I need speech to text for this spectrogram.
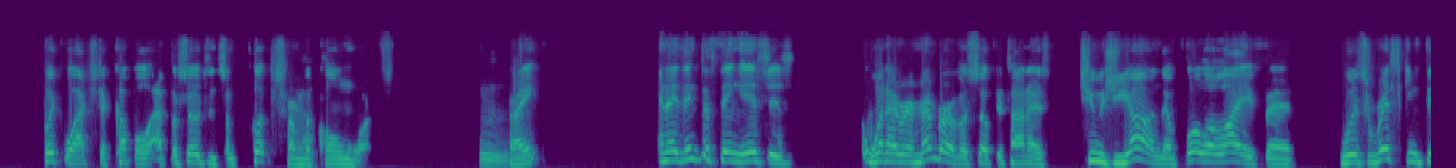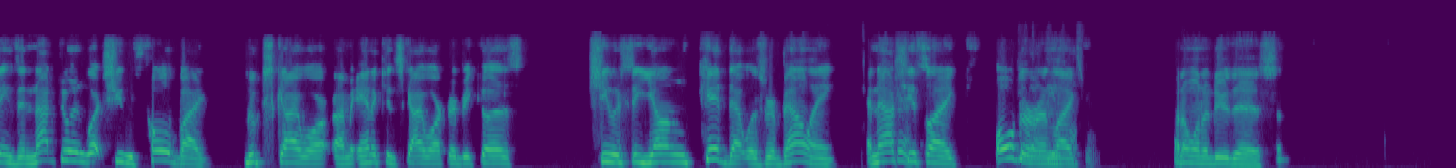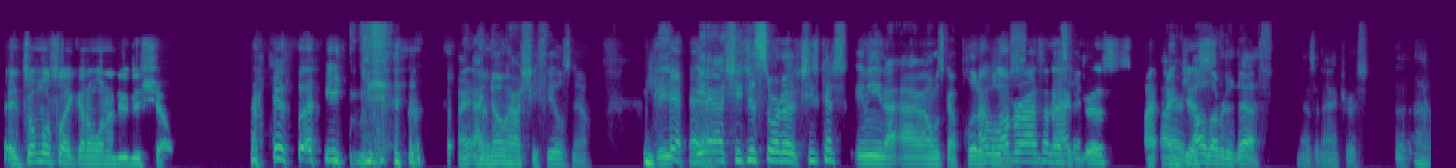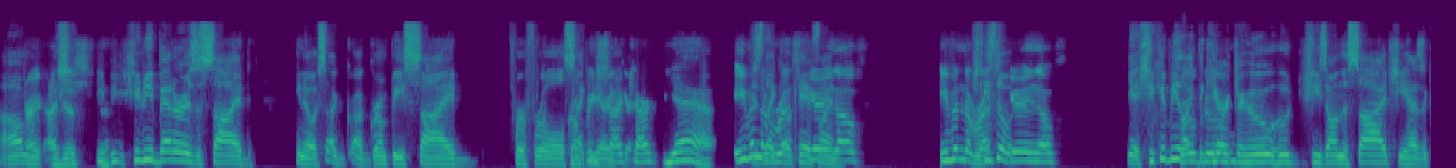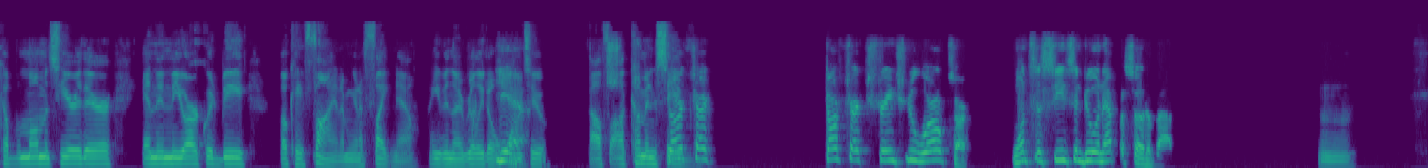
quick watched a couple episodes and some clips from the Clone Wars. Mm. Right. And I think the thing is, is what I remember of Ahsoka Tano is she was young and full of life and was risking things and not doing what she was told by Luke Skywalker, mean, Anakin Skywalker, because she was the young kid that was rebelling. And now yeah. she's like older and like, I don't want to do this. It's almost like I don't want to do this show. I, I, know how she feels now. Yeah, yeah she just sort of she's got. I mean, I, I almost got political. I love her as an president. actress. I, I, just I love her to death as an actress. Um, I, I just she, would be, she'd be better as a side, you know, a, a grumpy side peripheral grumpy secondary side character. Yeah, even the like, rescuing okay, of even the she's rescuing the, of yeah, she could be Grogu. like the character who who she's on the side. She has a couple moments here or there, and then the arc would be okay, fine, I'm going to fight now, even though I really don't yeah. want to. I'll, I'll come and save. Star Trek, Star Trek: Strange New Worlds are once a season do an episode about. Mm.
